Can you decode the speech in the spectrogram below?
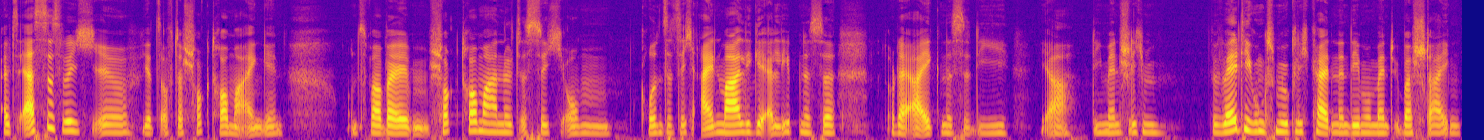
Als erstes will ich äh, jetzt auf das Schocktrauma eingehen. Und zwar beim Schocktrauma handelt es sich um grundsätzlich einmalige Erlebnisse oder Ereignisse, die ja die menschlichen Bewältigungsmöglichkeiten in dem Moment übersteigen.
